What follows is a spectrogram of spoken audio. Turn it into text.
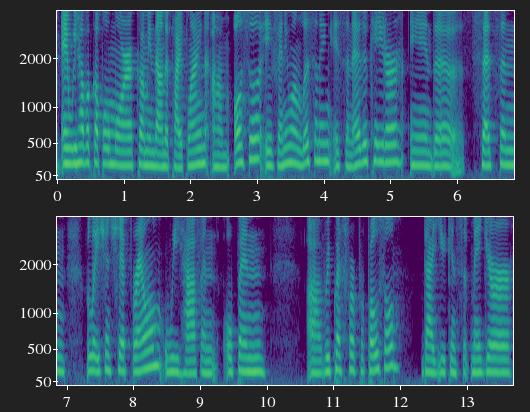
and we have a couple more coming down the pipeline. Um, also, if anyone listening is an educator in the sets and relationship realm, we have an open uh, request for proposal that you can submit your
